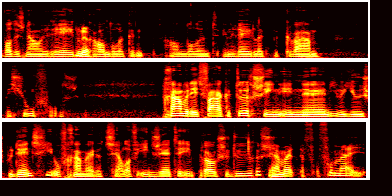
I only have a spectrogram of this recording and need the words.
wat, is nou een redelijk handelend, handelend en redelijk bekwaam pensioenfonds. Gaan we dit vaker terugzien in uh, nieuwe jurisprudentie of gaan wij dat zelf inzetten in procedures? Ja, maar voor mij,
